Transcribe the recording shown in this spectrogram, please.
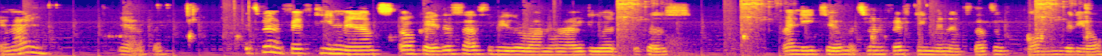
am I? Yeah, okay. It's been 15 minutes. Okay, this has to be the run where I do it because I need to. It's been 15 minutes. That's a long video.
